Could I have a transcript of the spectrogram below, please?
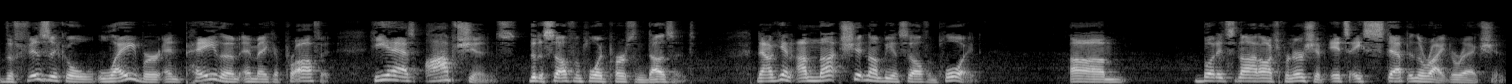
the physical labor and pay them and make a profit. He has options that a self-employed person doesn't. Now again, I'm not shitting on being self-employed. Um, but it's not entrepreneurship. It's a step in the right direction.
